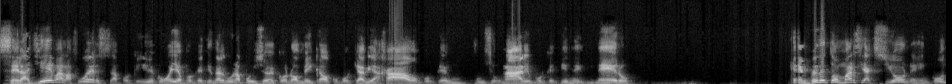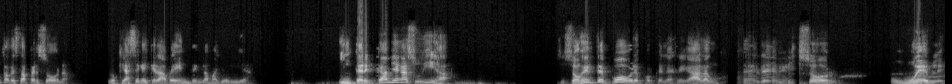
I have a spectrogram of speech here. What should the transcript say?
se la lleva a la fuerza porque vive con ella, porque tiene alguna posición económica o porque ha viajado, porque es un funcionario, porque tiene dinero. En vez de tomarse acciones en contra de esta persona, lo que hacen es que la venden la mayoría. Intercambian a su hija. Si son gente pobre, porque les regalan un televisor, un mueble,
